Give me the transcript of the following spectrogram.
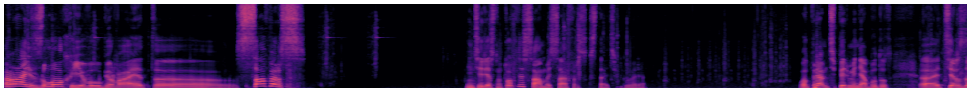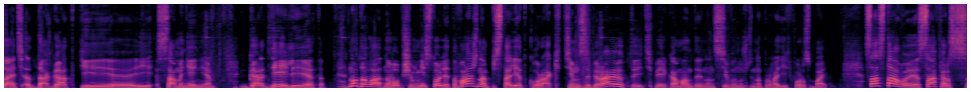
Райзлох. Его убивает э, Саферс. Интересно, тот ли самый Саферс, кстати говоря? Вот прям теперь меня будут э, терзать догадки и сомнения. Гордей ли это? Ну да ладно, в общем, не столь это важно. Пистолетку Rocket Team забирают, и теперь команда NNC вынуждена проводить force buy. Составы Саферс,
